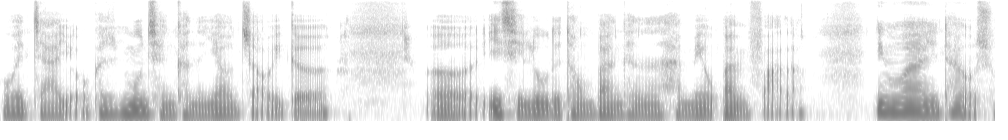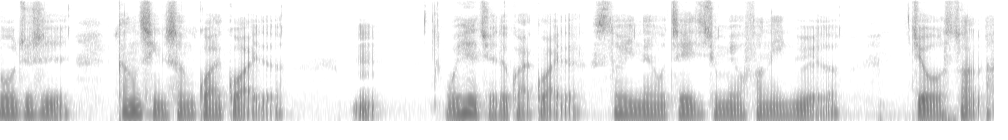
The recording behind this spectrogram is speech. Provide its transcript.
我会加油。可是目前可能要找一个呃一起录的同伴，可能还没有办法了。另外，他有说就是钢琴声怪怪的，嗯，我也觉得怪怪的，所以呢，我这一集就没有放音乐了，就算了。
